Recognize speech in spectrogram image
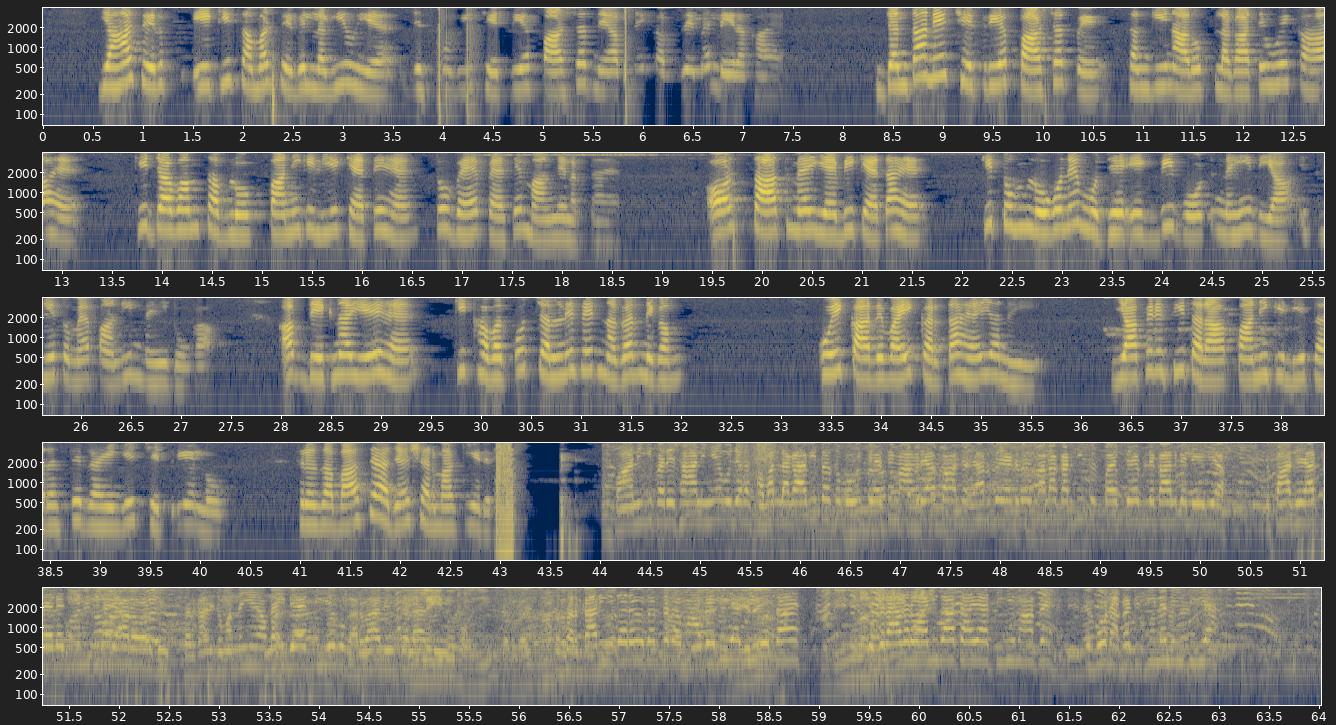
यहाँ सिर्फ़ एक ही समर सेविल लगी हुई है, जिसको भी क्षेत्रीय पार्षद ने अपने कब्जे में ले रखा है। जनता ने क्षेत्रीय पार्षद पे संगीन आरोप लगाते हुए कहा है कि जब हम सब लोग पानी के लिए कहते हैं तो वह पैसे मांगने लगता है। और साथ में यह भी कहता है कि तुम लोगों ने मुझे एक भी वोट नहीं दिया, इसलिए तो मैं पानी नहीं दूँगा। अब देखना यह है कि खबर को चलने से नगर निगम कोई कार्रवाई करता है या नहीं। या फिर इसी तरह पानी के लिए तरसते रहेंगे क्षेत्रीय लोग। फिरोजाबाद से अजय शर्मा की रिपोर्ट। पानी की परेशानी है वो जरा समझ लगा भी था तो वो भी पैसे मांग रहा है। पाँच हज़ार रुपये एडवांस मना कर दी तो पैप निकाल के ले गया। तो पाँच हज़ार पहले दी तीन हज़ार और दो सरकारी सामान नहीं है नहीं वैसी है वो घर वाले चलाते हैं। तो सरकारी उधर है उधर से वहाँ पे भी ऐसी होता है। तो बिरादर वाली बात आ जाती है वहाँ पे वोट हमें किसी ने नहीं दिया।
